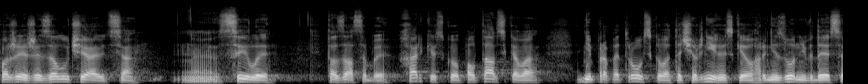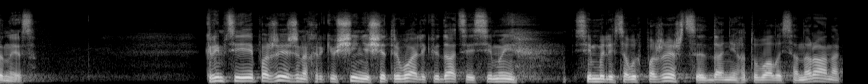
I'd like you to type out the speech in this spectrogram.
пожежі залучаються е, сили та засоби Харківського, Полтавського, Дніпропетровського та Чернігівського гарнізонів ДСНС. Крім цієї пожежі, на Харківщині ще триває ліквідація сіми, сіми лісових пожеж. Це дані готувалися на ранок.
